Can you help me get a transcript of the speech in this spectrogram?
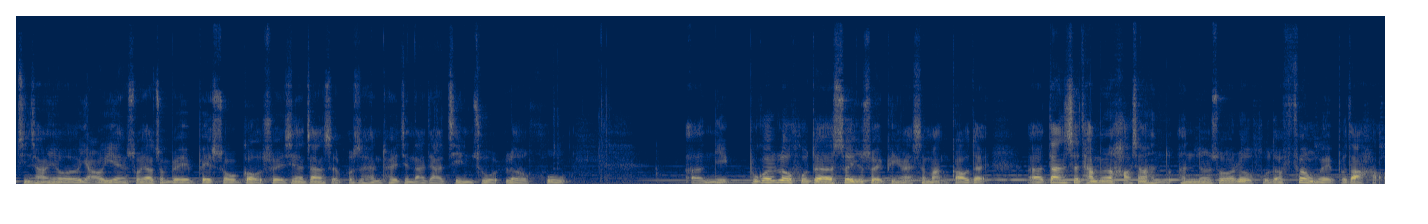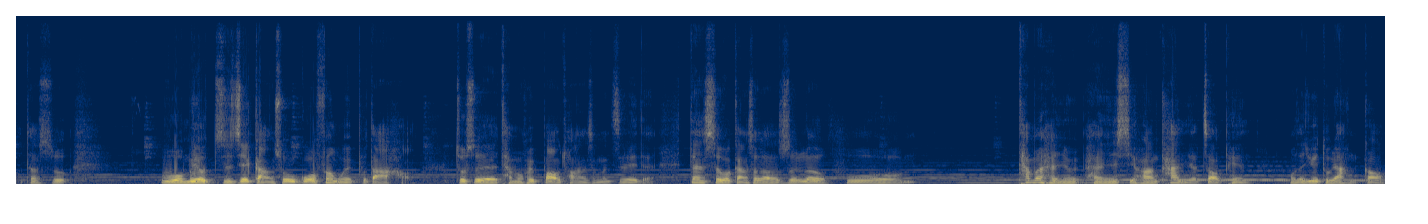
经常有谣言说要准备被收购，所以现在暂时不是很推荐大家进驻乐乎。呃，你不过乐乎的摄影水平还是蛮高的。呃，但是他们好像很多很多人说乐乎的氛围不大好，但是我没有直接感受过氛围不大好，就是他们会抱团什么之类的。但是我感受到的是乐乎，他们很很喜欢看你的照片，我的阅读量很高，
